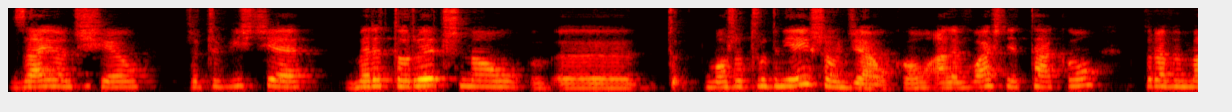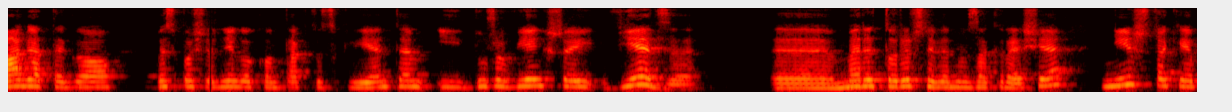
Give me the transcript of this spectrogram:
zająć się rzeczywiście merytoryczną, może trudniejszą działką, ale właśnie taką, która wymaga tego bezpośredniego kontaktu z klientem i dużo większej wiedzy merytorycznej w danym zakresie, niż takie,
